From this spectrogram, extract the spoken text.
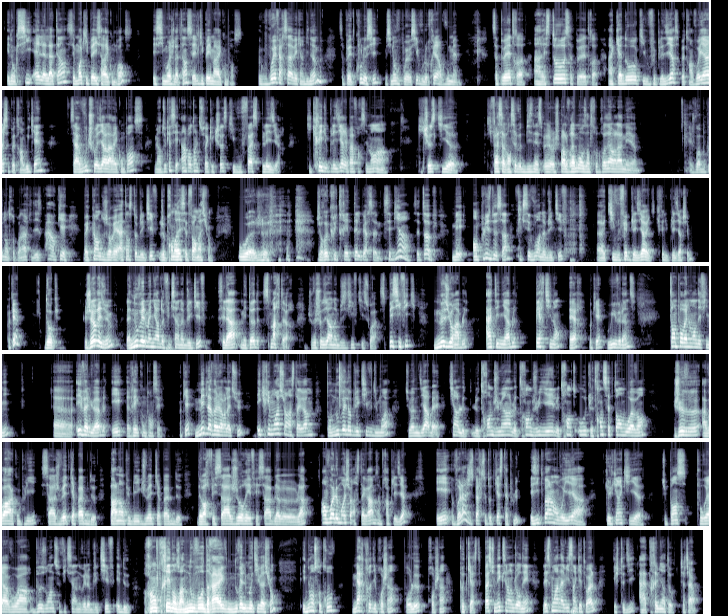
Et donc, si elle, l'atteint, c'est moi qui paye sa récompense. Et si moi je l'atteins, c'est elle qui paye ma récompense. Donc, vous pouvez faire ça avec un binôme. Ça peut être cool aussi. Mais sinon, vous pouvez aussi vous l'offrir vous-même. Ça peut être un resto, ça peut être un cadeau qui vous fait plaisir, ça peut être un voyage, ça peut être un week-end. C'est à vous de choisir la récompense, mais en tout cas, c'est important que ce soit quelque chose qui vous fasse plaisir, qui crée du plaisir et pas forcément quelque chose qui, qui fasse avancer votre business. je parle vraiment aux entrepreneurs là, mais je vois beaucoup d'entrepreneurs qui disent Ah, ok, bah, quand j'aurai atteint cet objectif, je prendrai cette formation ou je, je recruterai telle personne. C'est bien, c'est top, mais en plus de ça, fixez-vous un objectif qui vous fait plaisir et qui crée du plaisir chez vous. Ok? Donc, je résume la nouvelle manière de fixer un objectif, c'est la méthode Smarter. Je veux choisir un objectif qui soit spécifique, mesurable, atteignable, pertinent, R, ok, relevant, temporellement défini, euh, évaluable et récompensé. Ok? Mets de la valeur là-dessus. Écris-moi sur Instagram ton nouvel objectif du mois. Tu vas me dire, ben, tiens, le, le, 30 juin, le 30 juillet, le 30 août, le 30 septembre ou avant, je veux avoir accompli ça. Je veux être capable de parler en public. Je veux être capable d'avoir fait ça, j'aurais fait ça, blablabla. Envoie-le-moi sur Instagram, ça me fera plaisir. Et voilà, j'espère que ce podcast t'a plu. N'hésite pas à l'envoyer à quelqu'un qui, euh, tu penses, pourrait avoir besoin de se fixer un nouvel objectif et de rentrer dans un nouveau drive, une nouvelle motivation. Et nous, on se retrouve mercredi prochain pour le prochain podcast. Passe une excellente journée, laisse-moi un avis 5 étoiles et je te dis à très bientôt. Ciao, ciao.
